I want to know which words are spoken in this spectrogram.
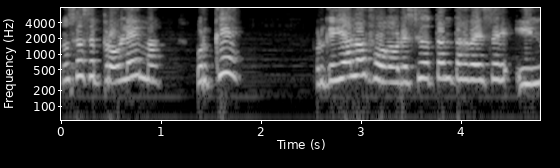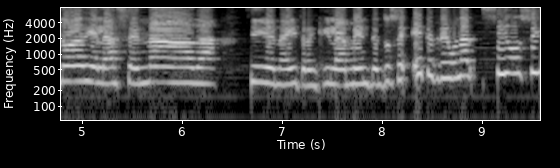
no se hace problema. ¿Por qué? Porque ya lo ha favorecido tantas veces y nadie le hace nada, siguen ahí tranquilamente. Entonces, este tribunal sí o sí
